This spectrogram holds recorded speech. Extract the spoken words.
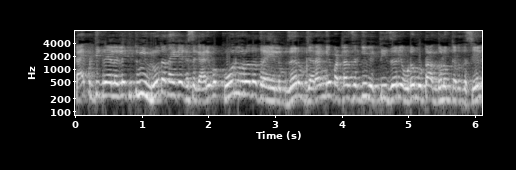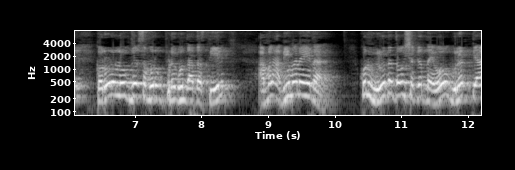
काय प्रतिक्रिया लागल्या? की तुम्ही विरोधात आहे काय कसं? काय अरे मग कोण विरोधात राहील? जर जरांगे पाटलांसारखी व्यक्ती जर एवढं मोठं आंदोलन करत असेल करोडो लोक जर समोर पुढे घेऊन जात असतील आम्हाला अभिमान आहे ना? कोण विरोधात जाऊ शकत नाही हो. उलट त्या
